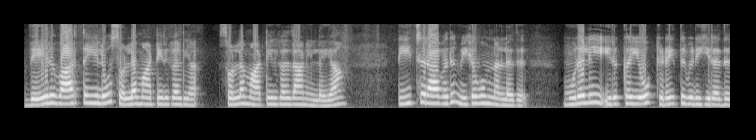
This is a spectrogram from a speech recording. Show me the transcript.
வேறு வார்த்தையிலோ சொல்ல மாட்டீர்கள் சொல்ல மாட்டீர்கள்தான் இல்லையா? டீச்சராவது மிகவும் நல்லது. முரளி இருக்கையோ கிடைத்து விடுகிறது.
